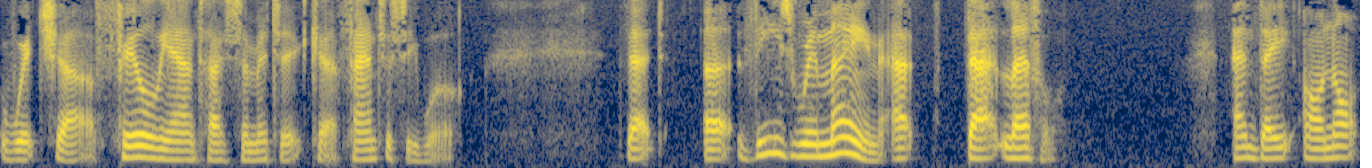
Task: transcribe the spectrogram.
which uh, fill the anti Semitic uh, fantasy world, that uh, these remain at that level and they are not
